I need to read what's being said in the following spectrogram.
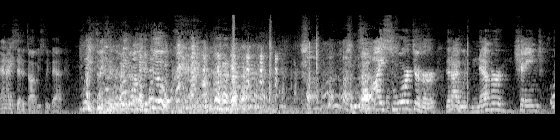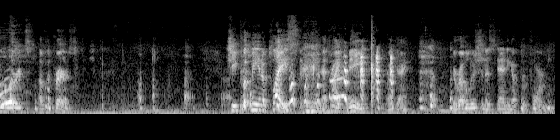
And I said, It's obviously bad. Please, I said, what do you want me to do? so I swore to her that I would never change the words of the prayers. she put me in a place. That's right, me. Okay. The revolution is standing up for form.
